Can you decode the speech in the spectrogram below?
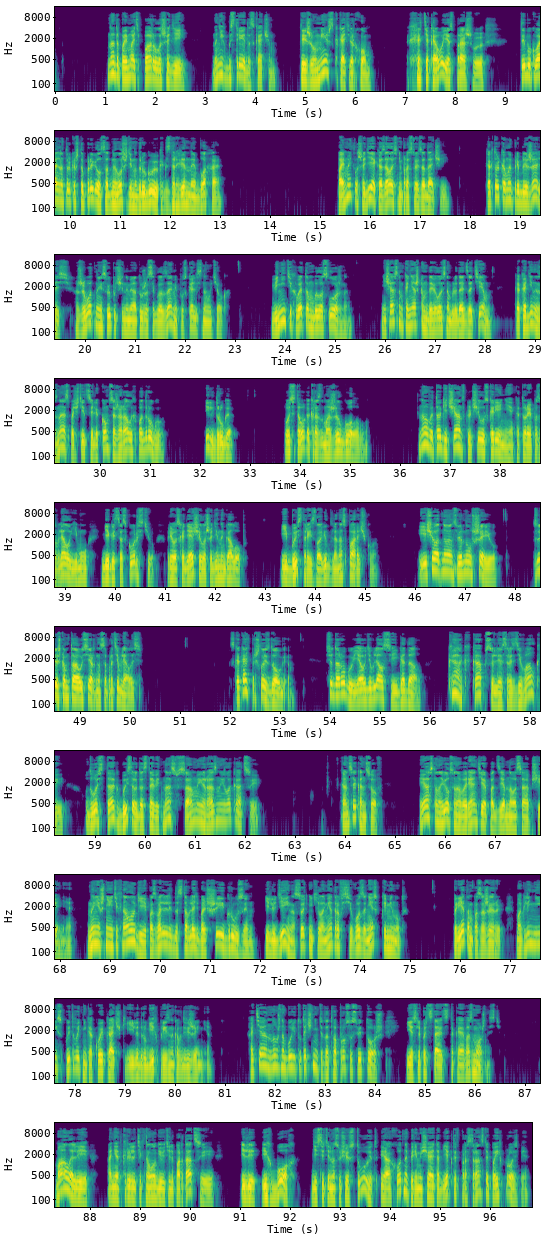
Надо поймать пару лошадей. На них быстрее доскачем. Ты же умеешь скакать верхом? Хотя кого я спрашиваю? Ты буквально только что прыгал с одной лошади на другую, как здоровенная блоха. Поймать лошадей оказалось непростой задачей. Как только мы приближались, животные с выпученными от ужаса глазами пускались на утек. Винить их в этом было сложно. Несчастным коняшкам довелось наблюдать за тем, как один из нас почти целиком сожрал их подругу. Или друга. После того, как размозжил голову. Но в итоге Чан включил ускорение, которое позволяло ему бегать со скоростью, превосходящей лошадиный галоп. И быстро изловил для нас парочку. Еще одной он свернул шею. Слишком та усердно сопротивлялась. Скакать пришлось долго. Всю дорогу я удивлялся и гадал, как капсуле с раздевалкой удалось так быстро доставить нас в самые разные локации. В конце концов, я остановился на варианте подземного сообщения. Нынешние технологии позволяли доставлять большие грузы и людей на сотни километров всего за несколько минут. При этом пассажиры могли не испытывать никакой качки или других признаков движения. Хотя нужно будет уточнить этот вопрос у Святош, если представится такая возможность. Мало ли, они открыли технологию телепортации, или их бог действительно существует и охотно перемещает объекты в пространстве по их просьбе.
